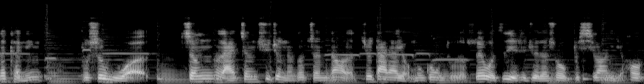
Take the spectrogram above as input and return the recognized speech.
那肯定不是我争来争去就能够争到的，就大家有目共睹的。所以我自己是觉得说，我不希望以后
